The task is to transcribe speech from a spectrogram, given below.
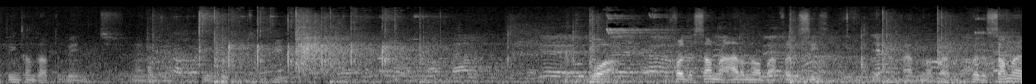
I think comes off the bench. And well, for the summer, I don't know about for the season. Yeah, I don't know about for the summer.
